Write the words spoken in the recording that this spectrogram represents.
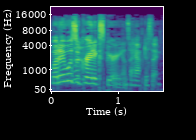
but it was a great experience, I have to say.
